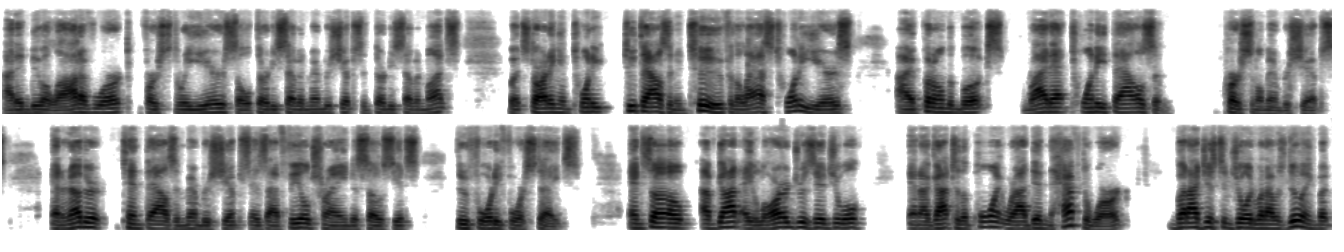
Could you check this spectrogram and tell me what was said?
I didn't do a lot of work first three years, sold 37 memberships in 37 months. But starting in 20, 2002, for the last 20 years, I put on the books right at 20,000 personal memberships and another 10,000 memberships as I field trained associates through 44 states. And so I've got a large residual, and I got to the point where I didn't have to work, but I just enjoyed what I was doing. But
